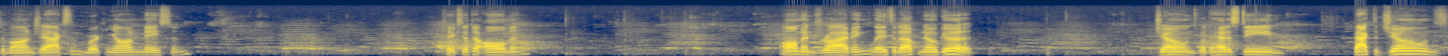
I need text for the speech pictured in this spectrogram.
Devon Jackson working on Mason. Kicks it to Allman. Allman driving, lays it up, no good. Jones with a head of steam. Back to Jones.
